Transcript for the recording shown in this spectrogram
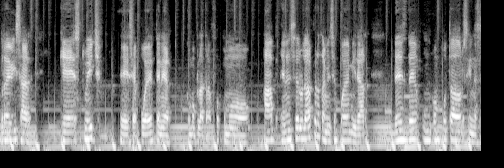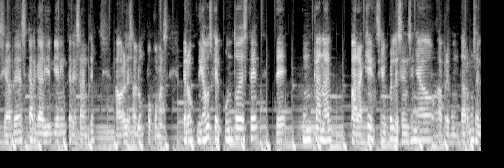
revisar qué es Twitch. Eh, se puede tener como plataforma, como app en el celular, pero también se puede mirar desde un computador sin necesidad de descargar y es bien interesante. Ahora les hablo un poco más. Pero digamos que el punto este de un canal, ¿para qué? Siempre les he enseñado a preguntarnos el,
